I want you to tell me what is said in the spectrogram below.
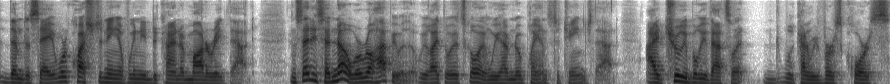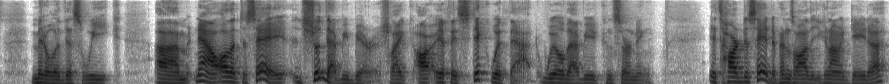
them to say, we're questioning if we need to kind of moderate that. Instead, he said, no, we're real happy with it. We like the way it's going. We have no plans to change that. I truly believe that's what will kind of reverse course middle of this week. Um, now, all that to say, should that be bearish? Like, are, if they stick with that, will that be concerning? It's hard to say. It depends on the economic data.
